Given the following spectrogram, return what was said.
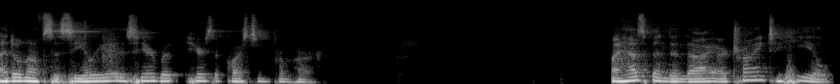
I don't know if Cecilia is here, but here's a question from her. My husband and I are trying to heal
